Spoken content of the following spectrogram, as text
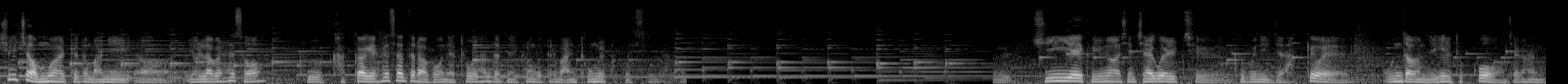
실제 업무할 때도 많이 어, 연락을 해서 그 각각의 회사들하고 네트워크를 한다든지 그런 것들을 많이 도움을 받고 있습니다. 그 GE의 그 유명하신 제아구 웰츠 그분이 이제 학교에 온다는 얘기를 듣고 제가 한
